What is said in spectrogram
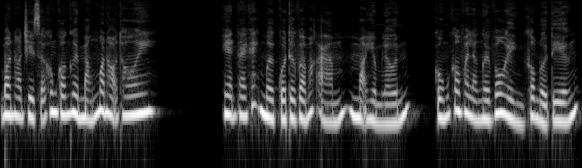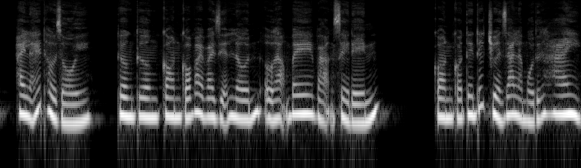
Bọn họ chỉ sợ không có người mắng bọn họ thôi. Hiện tại khách mời của thực phẩm hắc ám Mạo hiểm lớn Cũng không phải là người vô hình không nổi tiếng Hay là hết thời rồi. Thường thường còn có vài vai diễn lớn Ở hạng B và hạng C đến. Còn có tin tức truyền ra là mùa thứ hai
